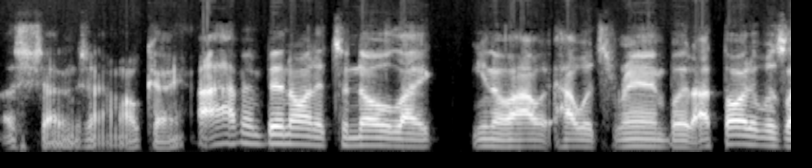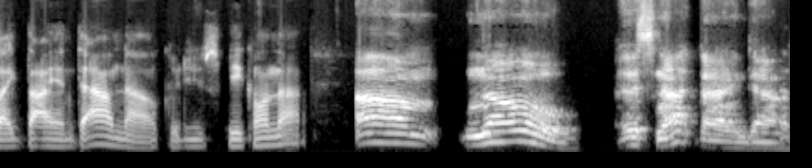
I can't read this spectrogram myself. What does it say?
Let's chat and jam. Okay, I haven't been on it to know like you know how how it's ran, but I thought it was like dying down now. Could you speak on that? Um, no, it's not dying down.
